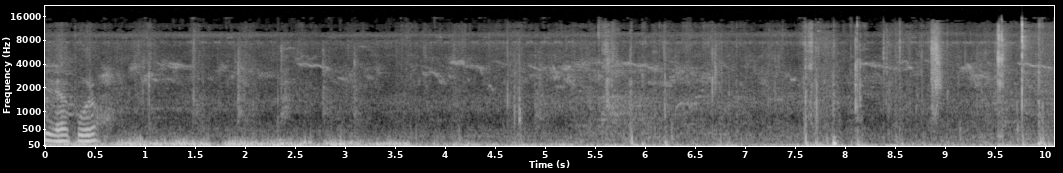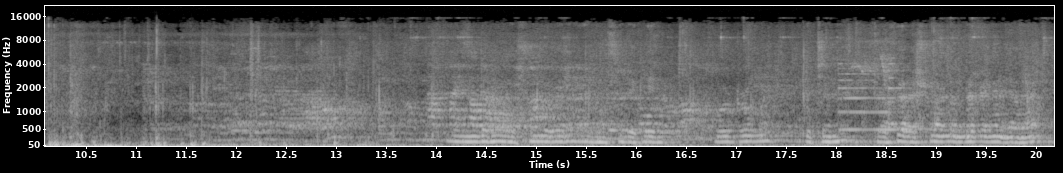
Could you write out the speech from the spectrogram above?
ये है पूरा अंदर में वॉशरूम वगैरह है, यहाँ से देखिए कोल्ड रूम है किचन है कैफ़े रेस्टोरेंट अंदर कहीं जाना है।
